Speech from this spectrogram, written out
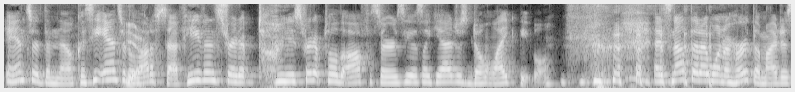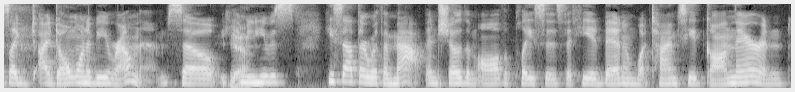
answered them though, because he answered Yeah. a lot of stuff. He even straight up he straight up told the officers he was like, "Yeah, I just don't like people. it's not that I want to hurt them. I just like I don't want to be around them." So Yeah. I mean, he was he sat there with a map and showed them all the places that he had been and what times he had gone there, and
